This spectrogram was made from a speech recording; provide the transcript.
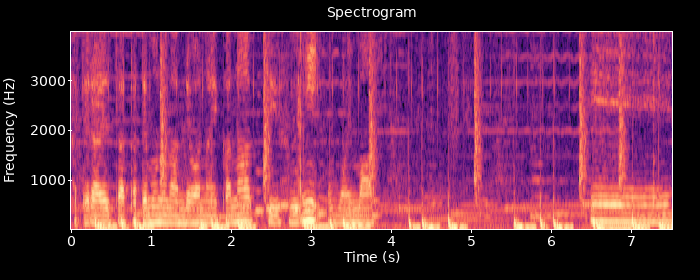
建てられた建物なんではないかなっていうふうに思います。え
